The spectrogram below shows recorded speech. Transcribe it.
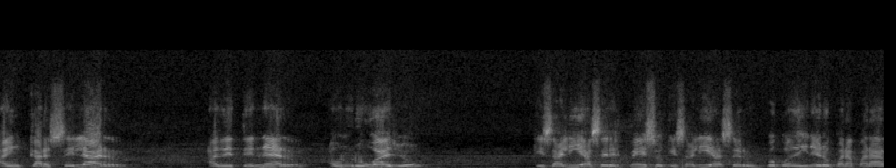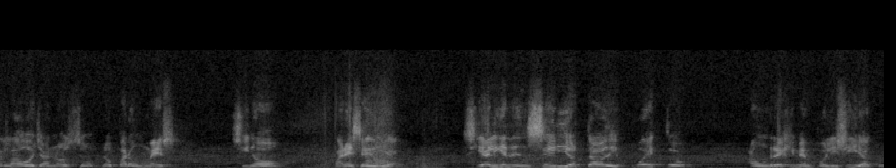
a encarcelar, a detener a un uruguayo que salía a hacer el peso, que salía a hacer un poco de dinero para parar la olla, no, para un mes, sino para ese día. Si alguien en serio estaba dispuesto a un régimen policíaco,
